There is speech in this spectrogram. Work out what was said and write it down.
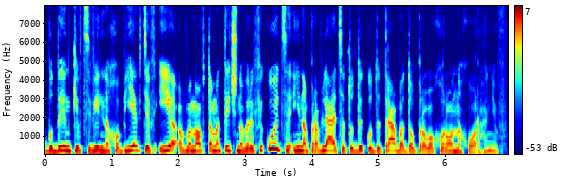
будинків, цивільних об'єктів, і воно автоматично верифікується і направляється туди, куди треба до правоохоронних органів.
